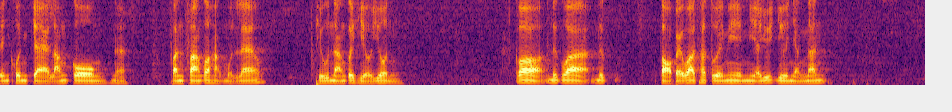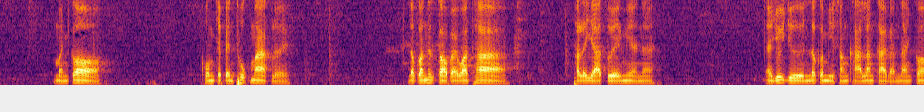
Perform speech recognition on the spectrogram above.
เป็นคนแก่หลังโกงนะฟันฟางก็หักหมดแล้ว ผิวหนังก็เหี่ยวย่น ก็นึกว่านึกต่อไปว่าถ้าตัวเองนี่มีอายุยืนอย่างนั้น มันก็คงจะเป็นทุกข์มากเลย แล้วก็นึกต่อไปว่าถ้าภรรยาตัวเองเนี่ยนะ อายุยืนแล้วก็มีสังขารร่างกายแบบนั้นก็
